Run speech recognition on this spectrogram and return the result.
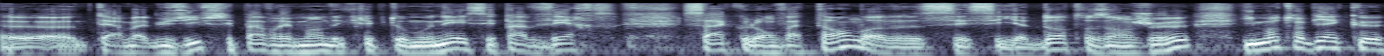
un terme abusif, c'est pas vraiment des crypto-monnaies, c'est pas vers ça que l'on va tendre. C'est il y a d'autres enjeux. Il montre bien que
